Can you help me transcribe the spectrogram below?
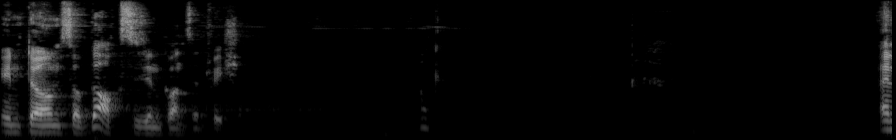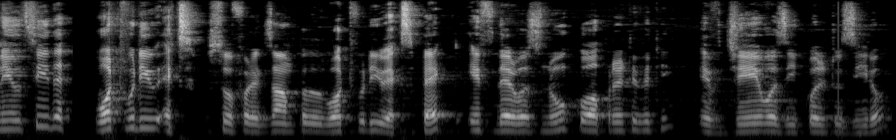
in terms of the oxygen concentration. Okay. And you will see that what would you so for example, what would you expect if there was no cooperativity if j was equal to 0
